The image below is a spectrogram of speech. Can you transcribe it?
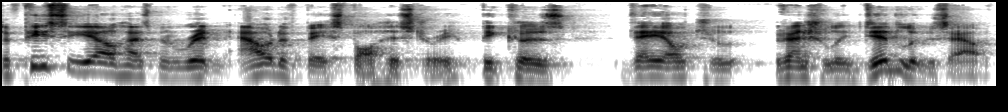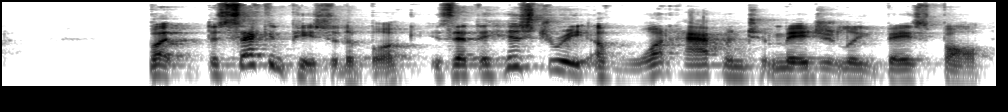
The PCL has been written out of baseball history because they eventually did lose out. But the second piece of the book is that the history of what happened to Major League Baseball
